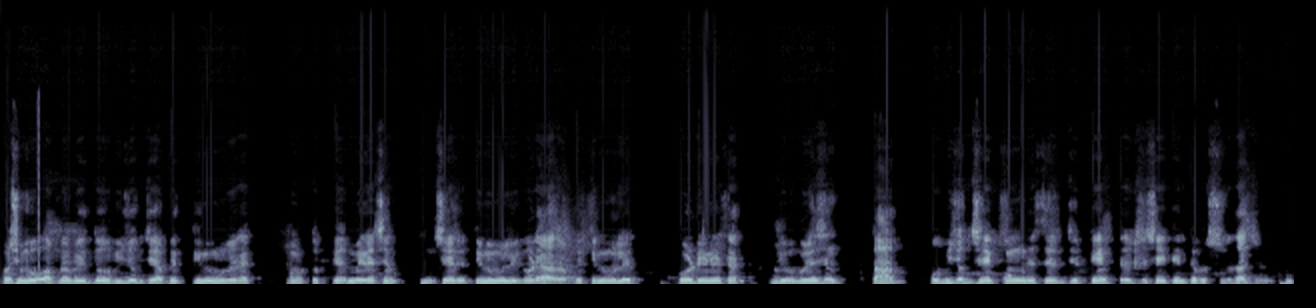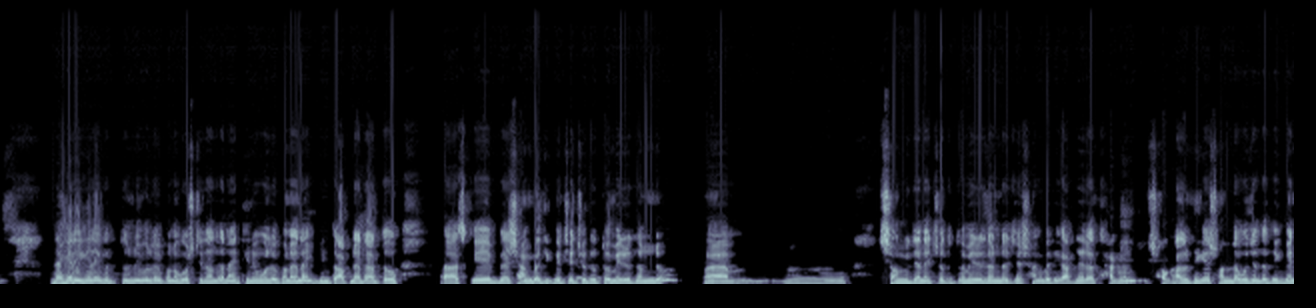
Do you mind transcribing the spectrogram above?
অসীমবাবু আপনার বিরুদ্ধে অভিযোগ যে আপনি তৃণমূলের এক সমর্থককে মেরেছেন সে তৃণমূলই করে আর আপনি তৃণমূলের কোঅর্ডিনেটর মেরেছেন তার অভিযোগ যে কংগ্রেসের যে টেন্ট রয়েছে সেই টেন্টে বসছিল তার জন্য। দেখেন এখানে তৃণমূলের কোনো গোষ্ঠীদ্বন্দ্ব নাই তৃণমূলের কোনো নাই কিন্তু আপনারা তো আজকে সাংবাদিক হচ্ছে চতুর্থ মেরুদণ্ড সংবিধানের চতুর্থ মেরুদণ্ড হচ্ছে সাংবাদিক। আপনারা থাকুন, সকাল থেকে সন্ধ্যা পর্যন্ত দেখবেন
